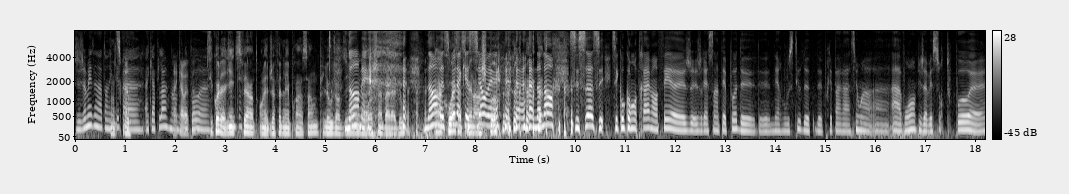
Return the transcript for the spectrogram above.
J'ai jamais été dans ton équipe à, à. Non, pas, euh, C'est quoi le lien que tu fais entre on a déjà fait de l'impro ensemble, puis là aujourd'hui Non, on mais- a un balado? Non, En mais c'est quoi pas la question. mais- non, non, c'est ça. C'est qu'au contraire, en fait, euh, je, je ressentais pas de, de nervosité ou de, de préparation à, à- à avoir. Puis j'avais surtout pas euh,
